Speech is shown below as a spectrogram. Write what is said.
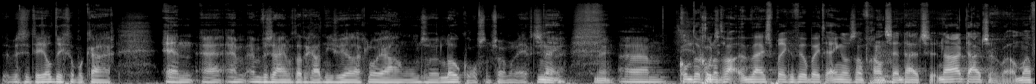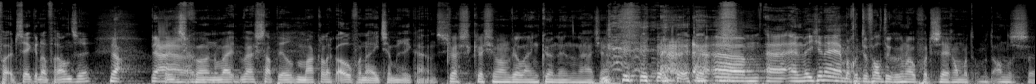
we zitten heel dicht op elkaar. En, uh, en, en, we zijn, want dat gaat niet zo heel erg loyaal aan onze locals, om zo maar even te zeggen. Nee, nee. Um, Komt ook omdat wij, wij, spreken veel beter Engels dan Frans en Duits. Nou, Duits ook wel, maar zeker dan Fransen. Ja. ja het is gewoon, wij, wij stappen heel makkelijk over naar iets Amerikaans. Kwestie, kwestie van willen en kunnen, inderdaad, ja. um, uh, en weet je, nee, maar goed, er valt natuurlijk ook een hoop voor te zeggen om het, om het anders uh,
